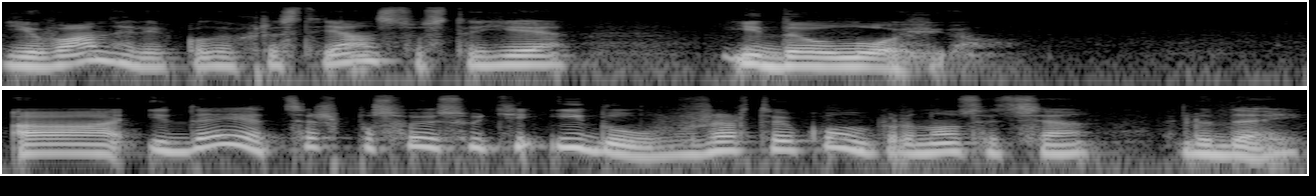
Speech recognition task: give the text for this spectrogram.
Євангеліє, коли християнство стає ідеологією. А ідея це ж по своїй суті ідол, в жертву якому приноситься людей.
